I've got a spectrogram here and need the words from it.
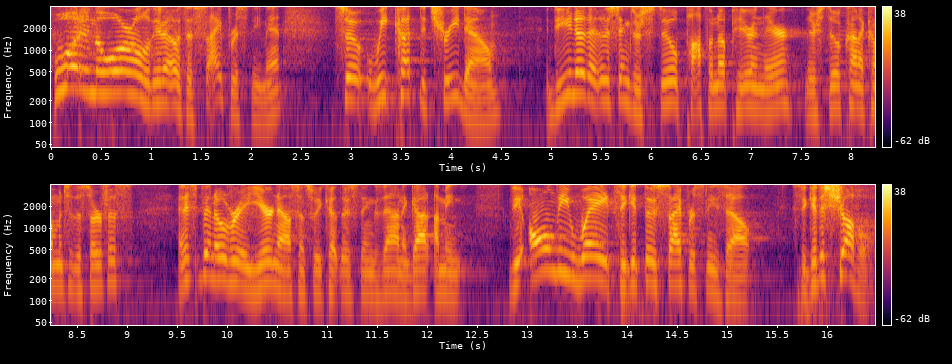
what in the world? You know, it's a cypress knee, man. So we cut the tree down do you know that those things are still popping up here and there? They're still kind of coming to the surface? And it's been over a year now since we cut those things down. And God, I mean, the only way to get those cypress knees out is to get a shovel.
